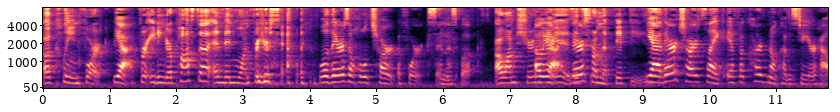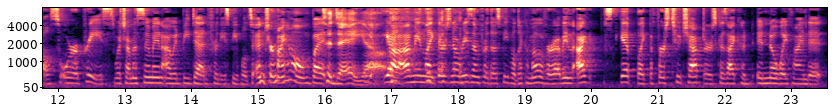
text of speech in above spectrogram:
a clean fork. Yeah. For eating your pasta and then one for your salad. well, there's a whole chart of forks in this book. Oh, I'm sure Oh, there yeah. is. There's- It's from the 50s. Yeah, there are charts like if a cardinal comes to your house or a priest, which I'm assuming I would be dead for these people to enter my home, but Today, yeah. yeah, I mean, like, there's no reason for those people to come over. I mean, I skipped like the first two chapters because I could in no way find it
